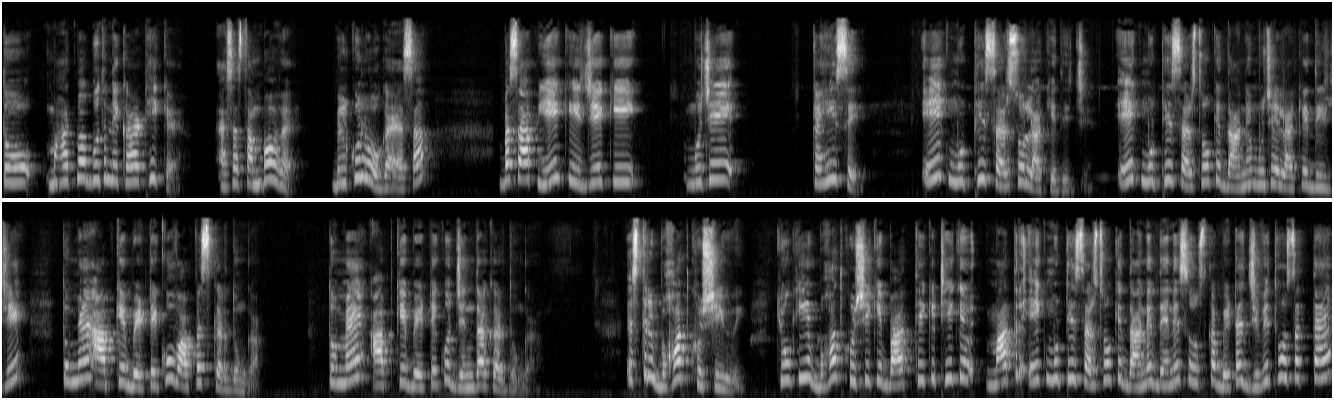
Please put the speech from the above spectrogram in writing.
तो महात्मा बुद्ध ने कहा, ठीक है, ऐसा संभव है? बिल्कुल होगा ऐसा। बस आप ये कीजिए कि मुझे कहीं से? एक मुट्ठी सरसों ला के दीजिए। एक मुट्ठी सरसों के दाने मुझे ला के दीजिए तो मैं आपके बेटे को वापस कर दूँगा। तो मैं आपके बेटे को ज़िंदा कर दूँगा। स्त्री बहुत खुशी हुई, क्योंकि ये बहुत खुशी की बात थी कि ठीक है, मात्र एक मुट्ठी सरसों के दाने देने से उसका बेटा जीवित हो सकता है,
